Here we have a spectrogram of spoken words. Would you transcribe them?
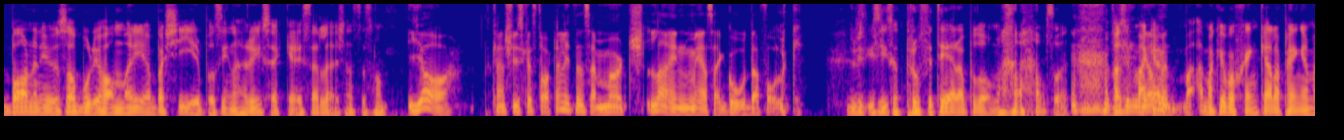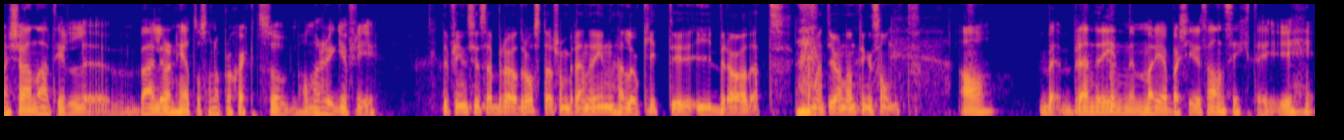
barnen i USA borde ju ha Maria Bashir på sina ryggsäckar istället, känns det som. ja, Kanske vi ska starta en liten så merch-line med så goda folk. Vi ska profitera på dem. alltså. Fast man, Ja, kan, men- man, man kan ju bara skänka alla pengar man tjänar till eh, välgörenhet och sådana projekt så har man ryggen fri. Det finns ju så här brödrostar som bränner in Hello Kitty i brödet. Kan man inte göra någonting sånt? Ja. B- bränner in Maria Bashirs ansikte i...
